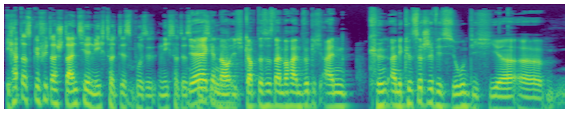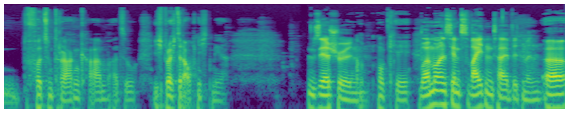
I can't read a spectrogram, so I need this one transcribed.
Ich habe das Gefühl, das stand hier nicht zur, Disposi nicht zur Diskussion. Ja, genau. Ich glaube, das ist einfach ein, wirklich ein, eine künstlerische Vision, die hier äh, voll zum Tragen kam. Also ich bräuchte da auch nicht mehr. Sehr schön. Okay. Wollen wir uns dem zweiten Teil widmen? Äh,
